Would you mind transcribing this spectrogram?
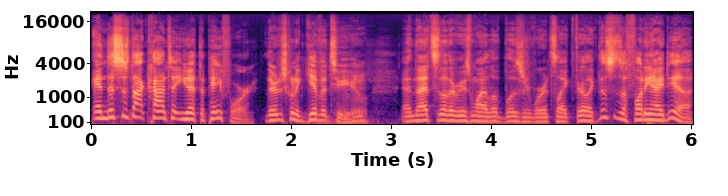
And this is not content you have to pay for. They're just going to give it to you. Mm-hmm. And that's another reason why I love Blizzard where it's like they're like this is a funny idea.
